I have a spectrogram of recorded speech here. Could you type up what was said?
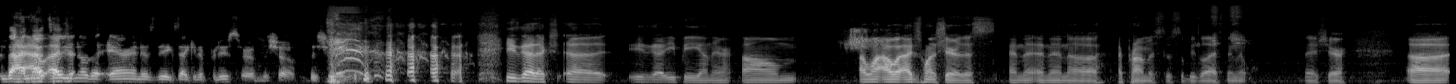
And that- and I- that's I how ju- you know that Aaron is the executive producer of the show this year. he's got uh, he's got EP on there. Um, I want I, I just want to share this, and then and then uh, I promise this will be the last thing that, that I share. Uh,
